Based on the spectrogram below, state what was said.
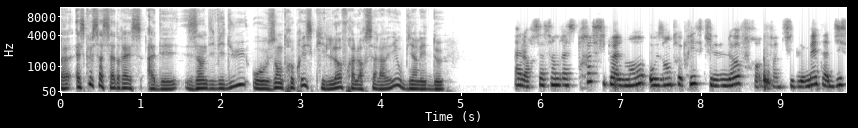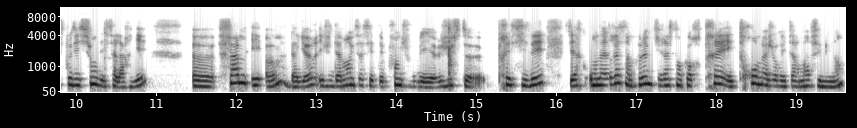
Euh, est-ce que ça s'adresse à des individus ou aux entreprises qui l'offrent à leurs salariés ou bien les deux? Alors, ça s'adresse principalement aux entreprises qui l'offrent, enfin qui le mettent à disposition des salariés. Euh, femmes et hommes d'ailleurs, évidemment, et ça c'était le point que je voulais euh, juste euh, préciser, c'est-à-dire qu'on adresse un problème qui reste encore très et trop majoritairement féminin.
